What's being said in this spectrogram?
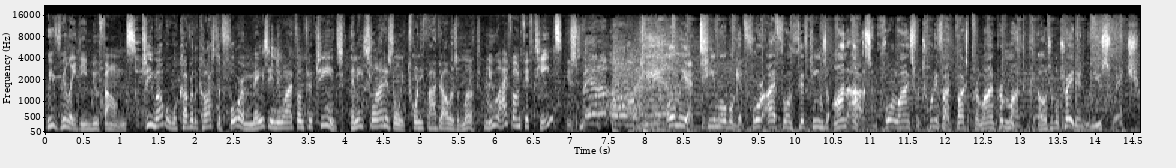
We really need new phones. T-Mobile will cover the cost of four amazing new iPhone 15s, and each line is only $25 a month. New iPhone 15s? Only at T-Mobile get four iPhone 15s on us and four lines for 25 bucks per line per month with eligible trade-in when you switch.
